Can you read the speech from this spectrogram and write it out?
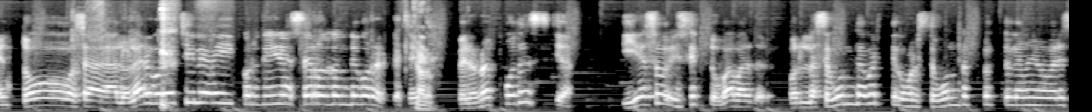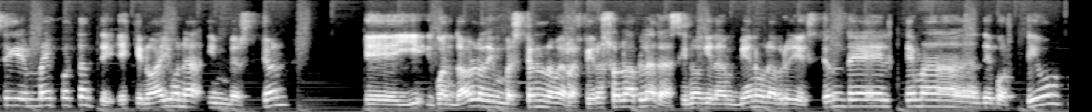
en todo, o sea, a lo largo de Chile hay cordilleras, cerros donde correr, ¿cachai? Pero no es potencia. Y eso, insisto, va por la segunda parte, como el segundo aspecto que a mí me parece que es más importante, es que no hay una inversión, eh, y, cuando hablo de inversión no me refiero solo a plata, sino que también una proyección del tema deportivo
